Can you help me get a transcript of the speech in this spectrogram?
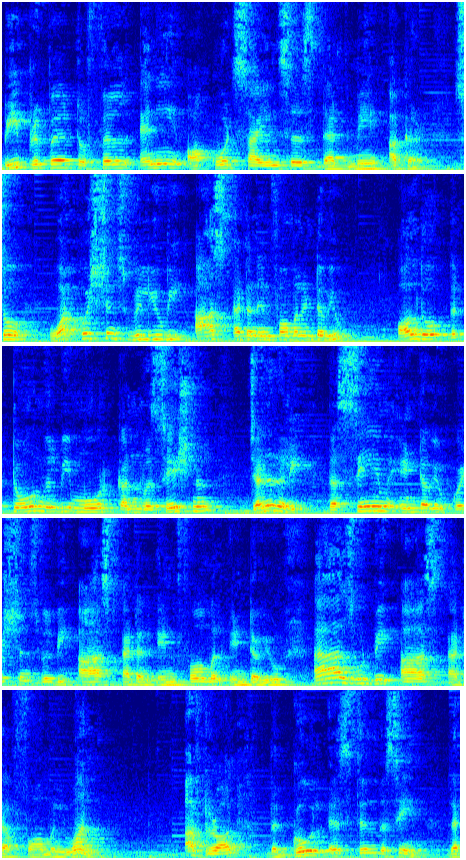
be prepared to fill any awkward silences that may occur. So, what questions will you be asked at an informal interview? Although the tone will be more conversational, generally the same interview questions will be asked at an informal interview as would be asked at a formal one. After all, the goal is still the same the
